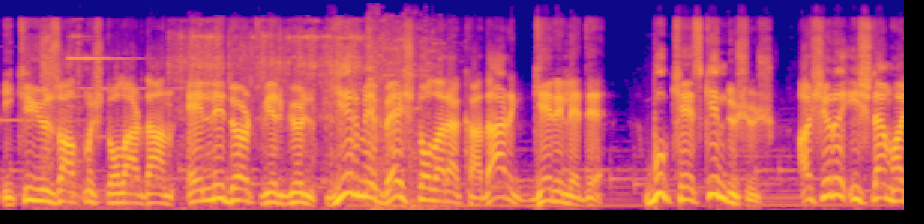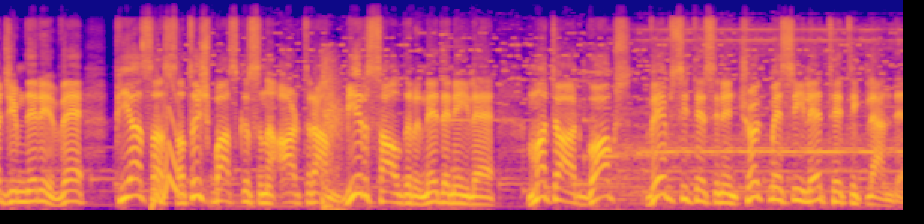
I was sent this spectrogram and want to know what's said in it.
260 dolardan 54,25 dolara kadar geriledi. Bu keskin düşüş aşırı işlem hacimleri ve piyasa satış baskısını artıran bir saldırı nedeniyle Matar Gox web sitesinin çökmesiyle tetiklendi.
